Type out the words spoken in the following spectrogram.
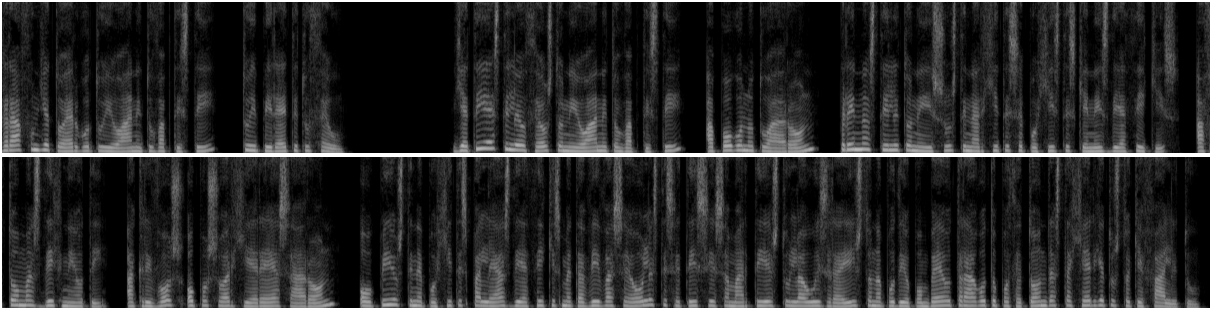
γράφουν για το έργο του Ιωάννη του Βαπτιστή, του υπηρέτη του Θεού. Γιατί έστειλε ο Θεός τον Ιωάννη τον Βαπτιστή, απόγονο του Ααρών, πριν να στείλει τον Ιησού στην αρχή της εποχής της καινής διαθήκης, αυτό μας δείχνει ότι, ακριβώς όπως ο αρχιερέας Ααρών, ο οποίος στην εποχή της παλαιάς διαθήκης μεταβίβασε όλες τις αιτήσιες αμαρτίες του λαού Ισραήλ στον αποδιοπομπαίο τράγο τοποθετώντας τα χέρια του στο κεφάλι του.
